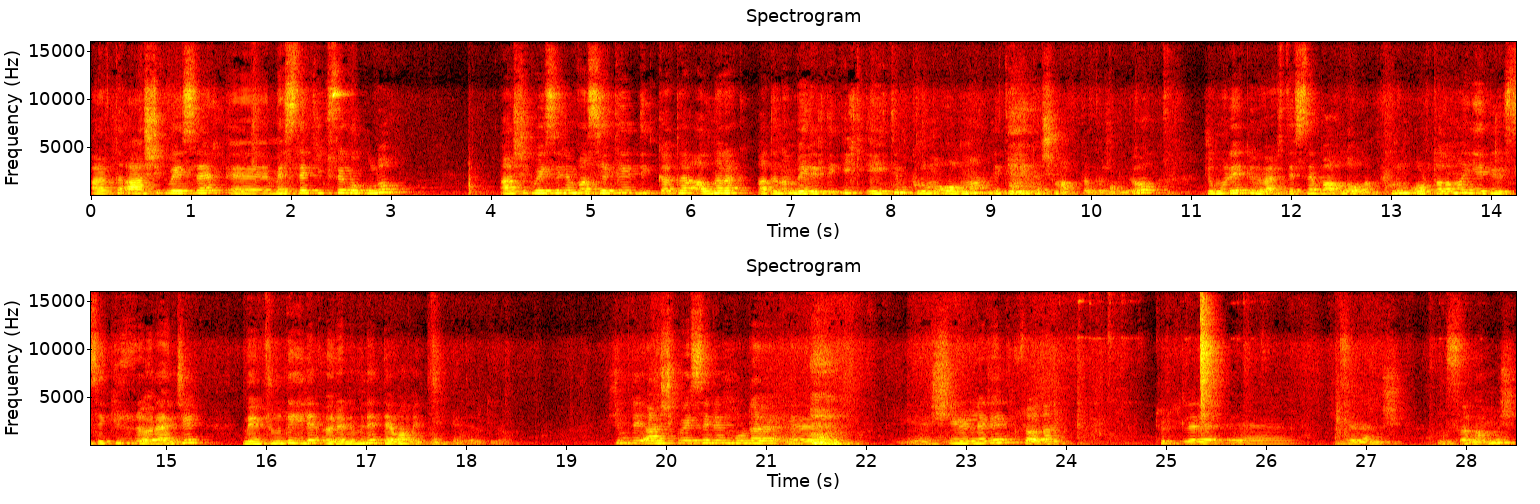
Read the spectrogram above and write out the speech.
artı Aşık Veysel e, Meslek Yüksekokulu Aşık Veysel'in vasiyeti dikkate alınarak adının verildiği ilk eğitim kurumu olma niteliği taşımaktadır diyor. Cumhuriyet Üniversitesi'ne bağlı olan kurum ortalama 700-800 öğrenci mevcudu ile öğrenimine devam etmektedir diyor. Şimdi Aşık Veysel'in burada e, e, şiirleri sonradan Türklere e, dizelenmiş, mısralanmış.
